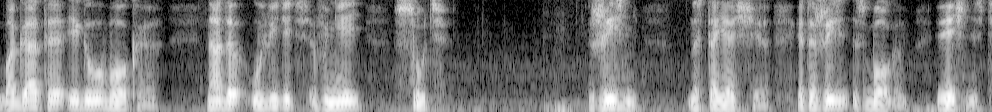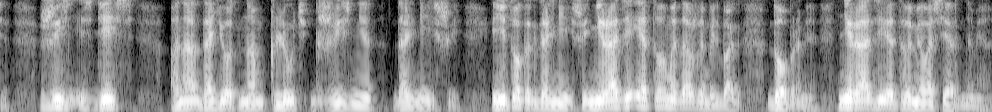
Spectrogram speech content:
богатая и глубокая. Надо увидеть в ней суть. Жизнь настоящая – это жизнь с Богом, вечности. Жизнь здесь она дает нам ключ к жизни дальнейшей. И не только к дальнейшей. Не ради этого мы должны быть добрыми, не ради этого милосердными.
